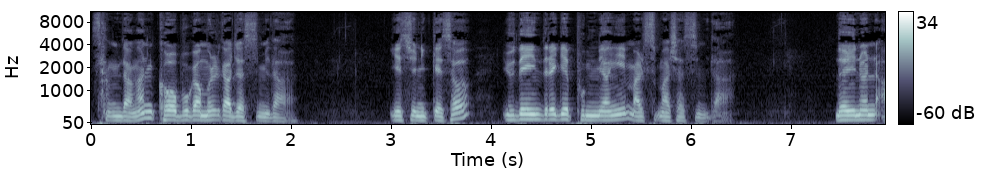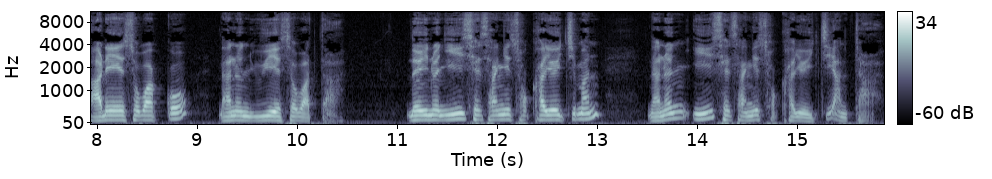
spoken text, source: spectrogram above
상당한 거부감을 가졌습니다. 예수님께서 유대인들에게 분명히 말씀하셨습니다. 너희는 아래에서 왔고 나는 위에서 왔다. 너희는 이 세상에 속하여 있지만 나는 이 세상에 속하여 있지 않다.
